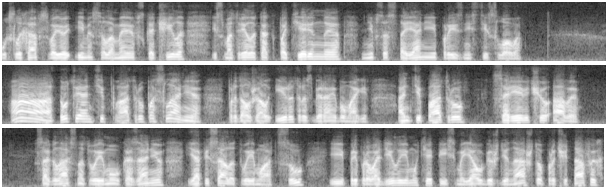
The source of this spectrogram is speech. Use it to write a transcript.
Услыхав свое имя, Соломея вскочила и смотрела, как потерянная, не в состоянии произнести слово. «А, тут и Антипатру послание», — продолжал Ирод, разбирая бумаги. «Антипатру, царевичу Аве. Согласно твоему указанию, я писала твоему отцу и припроводила ему те письма. Я убеждена, что, прочитав их,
